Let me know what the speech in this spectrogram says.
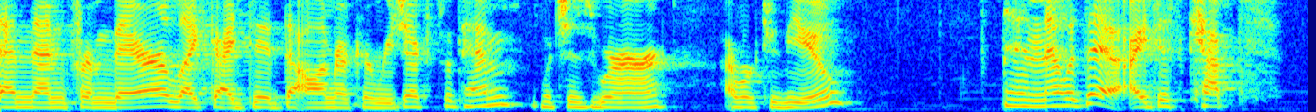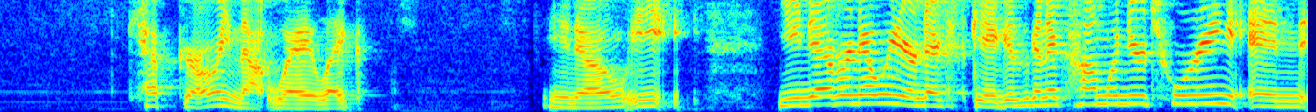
and then from there, like I did the All American Rejects with him, which is where I worked with you, and that was it. I just kept kept growing that way. Like, you know, you never know when your next gig is going to come when you're touring, and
